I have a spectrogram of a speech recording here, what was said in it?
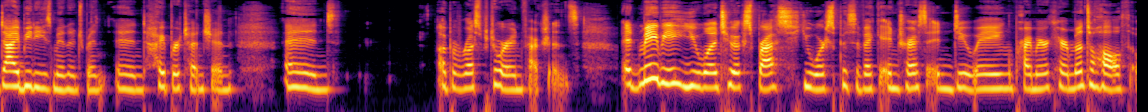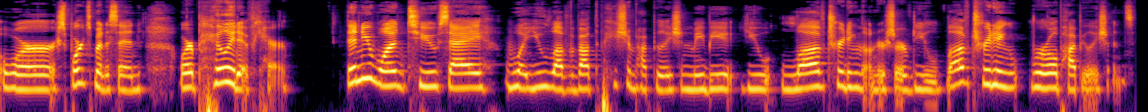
diabetes management and hypertension and upper respiratory infections. And maybe you want to express your specific interest in doing primary care mental health or sports medicine or palliative care. Then you want to say what you love about the patient population. Maybe you love treating the underserved, you love treating rural populations,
